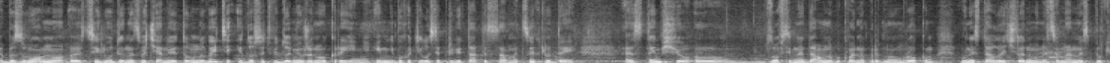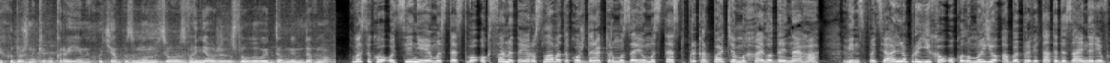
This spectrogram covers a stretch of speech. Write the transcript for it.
Безумовно, ці люди надзвичайно талановиті і досить відомі вже на Україні. І мені би хотілося привітати саме цих людей е, з тим, що е, зовсім недавно, буквально перед Новим роком, вони стали членами Національної спілки художників України. Хоча, безумовно, цього звання вже заслуговують давним-давно. Високо оцінює мистецтво Оксани та Ярослава також директор музею мистецтв Прикарпаття Михайло Дайнега. Він спеціально приїхав у Коломию, аби привітати дизайнерів.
